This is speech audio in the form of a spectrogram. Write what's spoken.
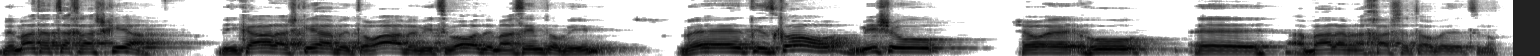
במה אתה צריך להשקיע. בעיקר להשקיע בתורה, במצוות, במעשים טובים, ותזכור מישהו שהוא אה, הבעל המלאכה שאתה עובד אצלו.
